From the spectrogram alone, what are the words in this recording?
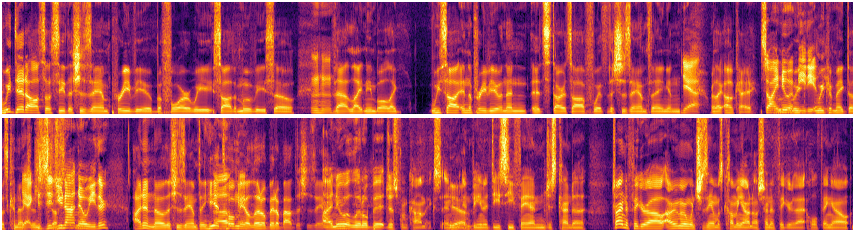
we did also see the Shazam preview before we saw the movie, so Mm-hmm. that lightning bolt, like we saw it in the preview, and then it starts off with the Shazam thing, and Yeah. we're like, okay. So I knew we, immediately. we could make those connections. yeah. Because did you not know that. either? I didn't know the Shazam thing. He had Oh, told me okay. a little bit about the Shazam. I knew a little bit just from comics and, Yeah. and being a DC fan and just kind of trying to figure out. I remember when Shazam was coming out and I was trying to figure that whole thing out.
